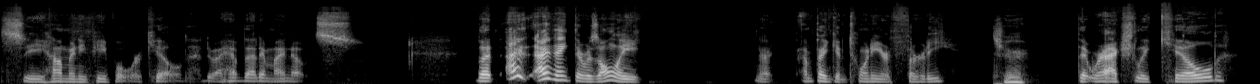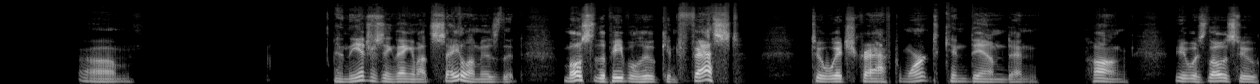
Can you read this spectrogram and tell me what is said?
see how many people were killed do i have that in my notes but i i think there was only i'm thinking 20 or 30 sure. that were actually killed. Um, and the interesting thing about Salem is that most of the people who confessed to witchcraft weren't condemned and hung. It was those who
